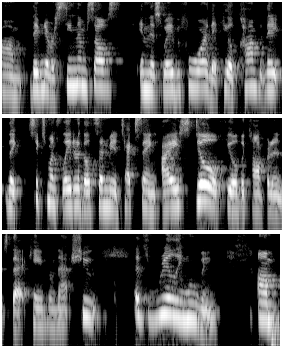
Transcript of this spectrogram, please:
um, they've never seen themselves in this way before. They feel confident. They like six months later, they'll send me a text saying, "I still feel the confidence that came from that shoot." It's really moving. Um,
